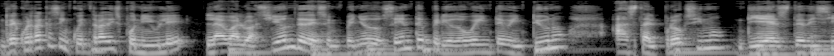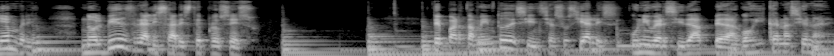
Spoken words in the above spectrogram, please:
recuerda que se encuentra disponible la evaluación de desempeño docente periodo 2021 hasta el próximo 10 de diciembre. No olvides realizar este proceso. Departamento de Ciencias Sociales, Universidad Pedagógica Nacional.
